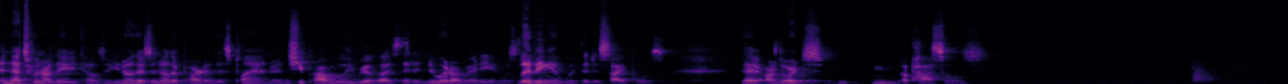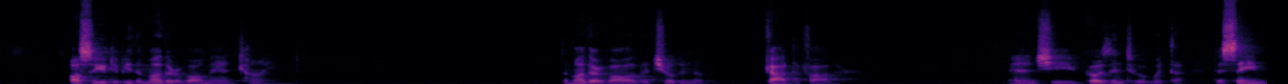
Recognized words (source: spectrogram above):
And that's when Our Lady tells her, you know, there's another part of this plan. And she probably realized that and knew it already and was living it with the disciples, that our Lord's mm, apostles. Also, you to be the mother of all mankind, the mother of all the children of God the Father and she goes into it with the, the same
